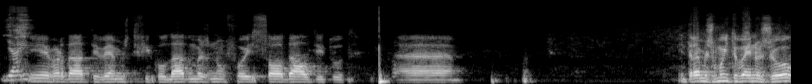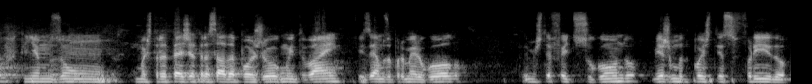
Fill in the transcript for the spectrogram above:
E aí... Sim, é verdade, tivemos dificuldade, mas não foi só da altitude. Uh, entramos muito bem no jogo, tínhamos um, uma estratégia traçada para o jogo, muito bem, fizemos o primeiro golo, podemos ter feito o segundo, mesmo depois de ter sofrido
